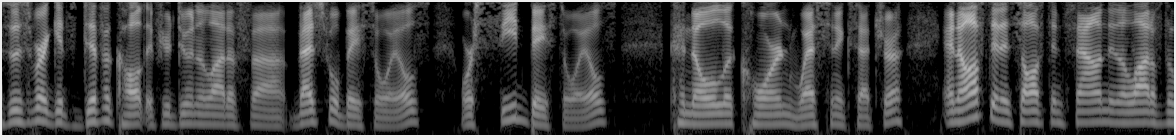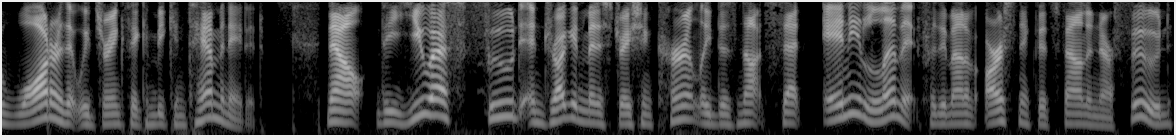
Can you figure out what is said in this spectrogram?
so this is where it gets difficult if you're doing a lot of uh, vegetable-based oils or seed-based oils, canola, corn, Wesson, etc. And often it's often found in a lot of the water that we drink that can be contaminated. Now, the U.S. Food and Drug Administration currently does not set any limit for the amount of arsenic that's found in our food,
